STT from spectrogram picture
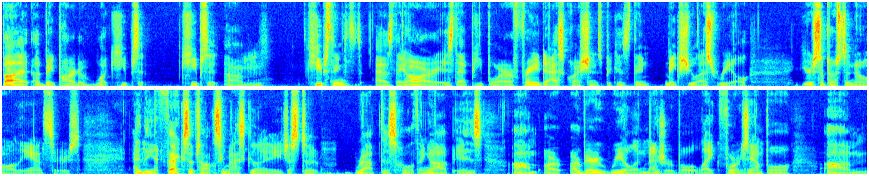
but a big part of what keeps it keeps it um, keeps things as they are is that people are afraid to ask questions because they makes you less real you're supposed to know all the answers. And the effects of toxic masculinity, just to wrap this whole thing up, is um, are are very real and measurable. Like for example, um,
